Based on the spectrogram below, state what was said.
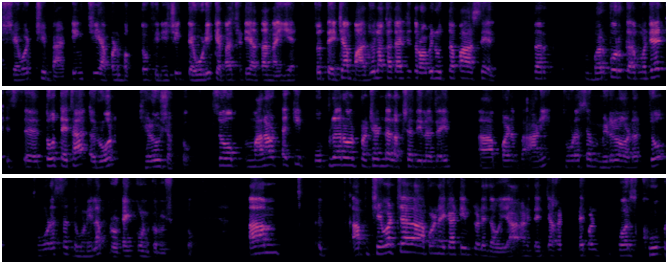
शेवटची बॅटिंग जी आपण बघतो फिनिशिंग तेवढी कॅपॅसिटी आता नाहीये. सो त्याच्या बाजूला कदाचित रॉबिन उत्तप्पा असेल तर भरपूर म्हणजे तो त्याचा रोल खेळू शकतो. सो मला वाटतं की ओपनरवर प्रचंड लक्ष दिलं जाईल. पण आणि थोडस मिडल ऑर्डर जो थोडस धोनीला प्रोटेक्ट कोण करू शकतो. शेवटच्या आपण एका टीमकडे जाऊया आणि त्यांच्याकडे पण पर्स खूप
